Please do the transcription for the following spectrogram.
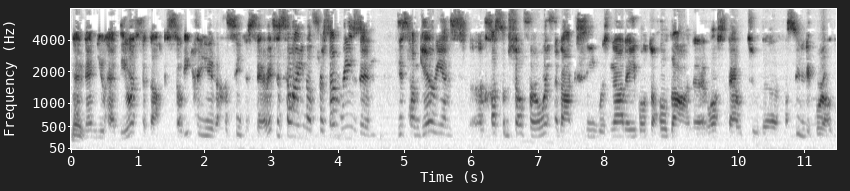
right. and then you had the Orthodox. So he created a Hasidus there. It's a sign of, for some reason, this Hungarian uh, Chasam Sofer Orthodoxy was not able to hold on. It lost out to the Hasidic world.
